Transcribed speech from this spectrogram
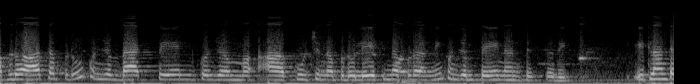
అప్పుడు ఆతప్పుడు కొంచెం బ్యాక్ పెయిన్ కొంచెం ఆ కూర్చున్నప్పుడు లేచినప్పుడు అన్ని కొంచెం పెయిన్ అనిపిస్తుంది. ఇట్లాంటి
